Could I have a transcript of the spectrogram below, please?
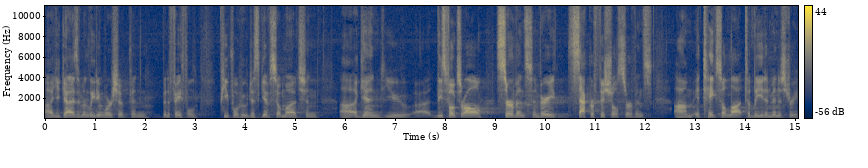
uh, you guys have been leading worship and been a faithful people who just give so much. And uh, again, you, uh, these folks are all servants and very sacrificial servants Um, it takes a lot to lead in ministry,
